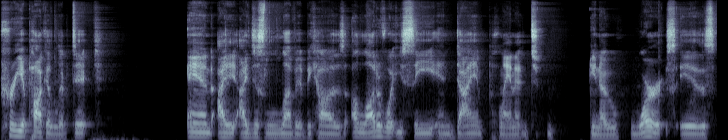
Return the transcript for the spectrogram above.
pre-apocalyptic and I I just love it because a lot of what you see in Dying Planet, you know, works is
